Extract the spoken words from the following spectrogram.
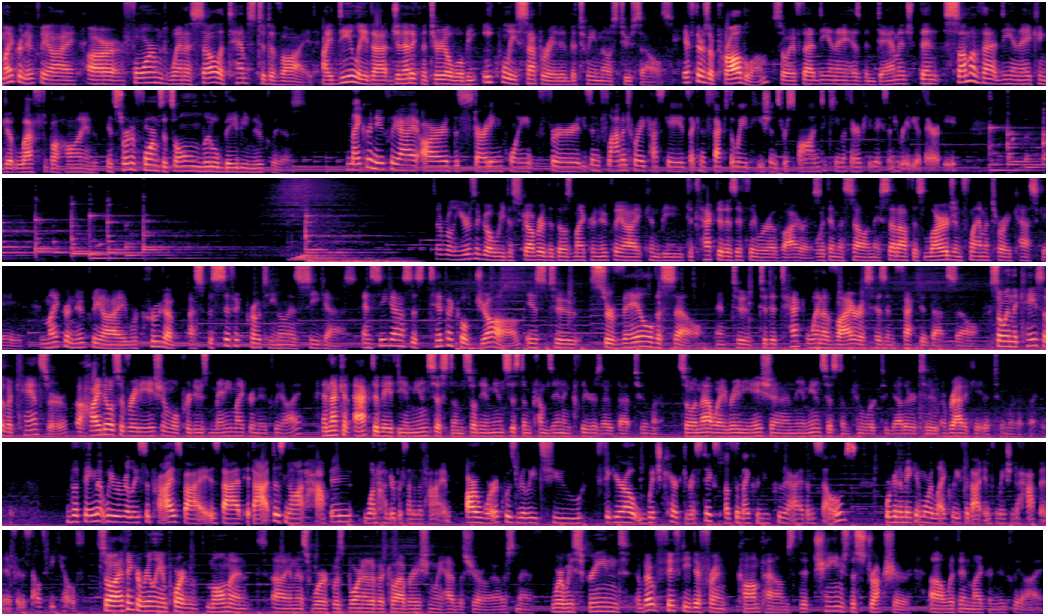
Micronuclei are formed when a cell attempts to divide. Ideally, that genetic material will be equally separated between those two cells. If there's a problem, so if that DNA has been damaged, then some of that DNA can get left behind. It sort of forms its own little baby nucleus. Micronuclei are the starting point for these inflammatory cascades that can affect the way patients respond to chemotherapeutics and to radiotherapy. Several years ago, we discovered that those micronuclei can be detected as if they were a virus within the cell, and they set off this large inflammatory cascade. Micronuclei recruit a, a specific protein known as cGAS, and cGAS's typical job is to surveil the cell and to, to detect when a virus has infected that cell. So in the case of a cancer, a high dose of radiation will produce many micronuclei, and that can activate the immune system so the immune system comes in and clears out that tumor. So in that way, radiation and the immune system can work together to eradicate a tumor effectively. The thing that we were really surprised by is that that does not happen 100% of the time. Our work was really to figure out which characteristics of the micronuclei themselves we're going to make it more likely for that inflammation to happen and for the cell to be killed. So I think a really important moment uh, in this work was born out of a collaboration we had with Cheryl Arrowsmith, where we screened about 50 different compounds that change the structure uh, within micronuclei.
